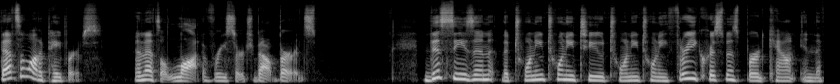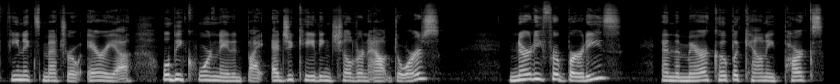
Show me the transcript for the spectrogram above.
That's a lot of papers, and that's a lot of research about birds. This season, the 2022 2023 Christmas bird count in the Phoenix metro area will be coordinated by Educating Children Outdoors, Nerdy for Birdies, and the Maricopa County Parks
